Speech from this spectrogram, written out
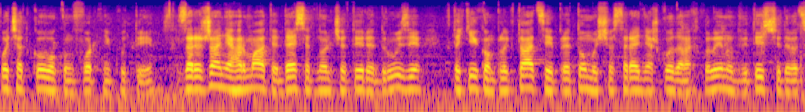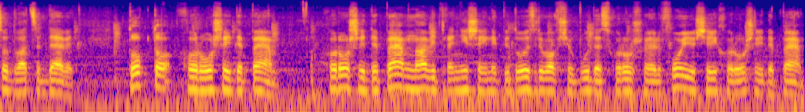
початково комфортні кути. Заряджання гармати 10.04, друзі, в такій комплектації, при тому, що середня шкода на хвилину 2929. Тобто хороший ДПМ. Хороший ДПМ навіть раніше і не підозрював, що буде з хорошою альфою ще й хороший ДПМ.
